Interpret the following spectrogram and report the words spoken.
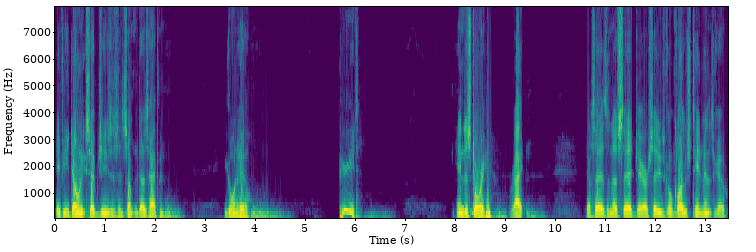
If you don't accept Jesus and something does happen, you're going to hell. Period. End of story, right? Y'all say as enough said. JR said he was going to close 10 minutes ago.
